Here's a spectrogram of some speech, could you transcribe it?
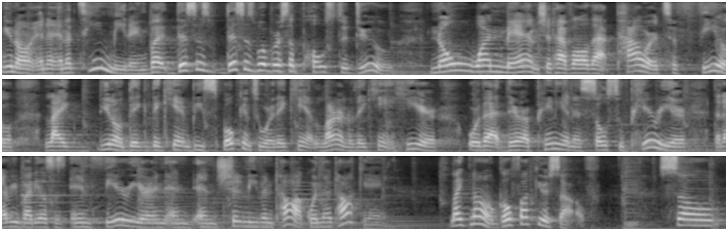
you know, in a, in a team meeting. But this is this is what we're supposed to do. No one man should have all that power to feel like, you know, they, they can't be spoken to or they can't learn or they can't hear or that their opinion is so superior that everybody else is inferior and, and, and shouldn't even talk when they're talking. Like, no, go fuck yourself. So,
